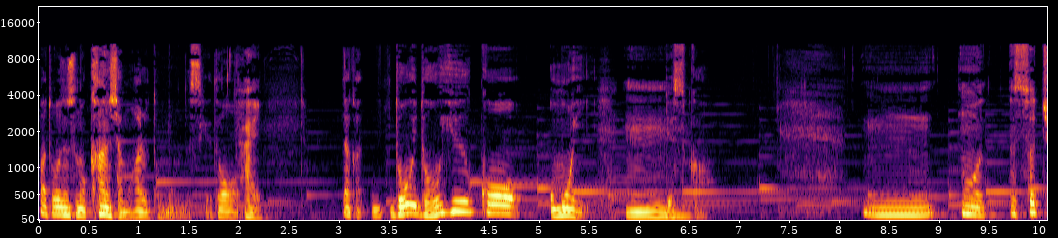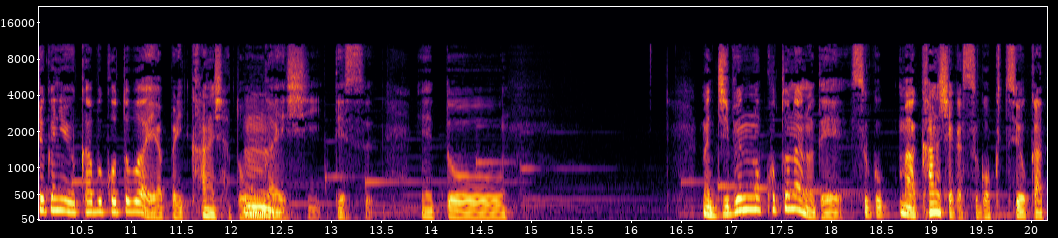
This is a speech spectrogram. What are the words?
まあ、当然その感謝もあると思うんですけど、はい。なんかどうどういうこう思いうんですか、うーんもう率直に浮かぶ言葉はやっぱり感謝と恩返しです。えっと、まあ、自分のことなのですごく、まあ、感謝がすごく強かっ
